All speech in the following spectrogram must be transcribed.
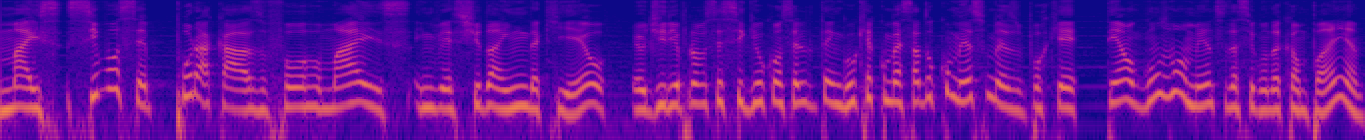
Mas se você, por acaso, for mais investido ainda que eu, eu diria pra você seguir o conselho do Tengu, que é começar do começo mesmo, porque tem alguns momentos da segunda campanha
